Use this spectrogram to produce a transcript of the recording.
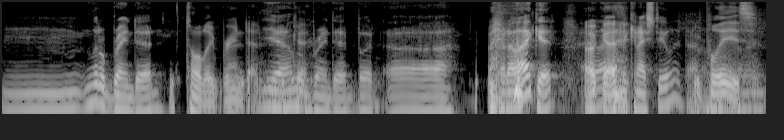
Mm, a little brain dead. It's totally brain dead. Yeah, a little brain dead, but uh, but I like it. I like Okay. Can I steal it? I. Please, Un-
